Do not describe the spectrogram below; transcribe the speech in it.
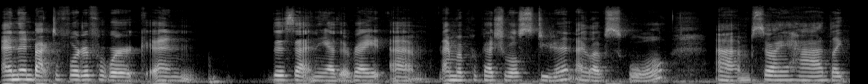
and then back to Florida for work and this, that, and the other, right? Um, I'm a perpetual student. I love school. Um, so I had like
